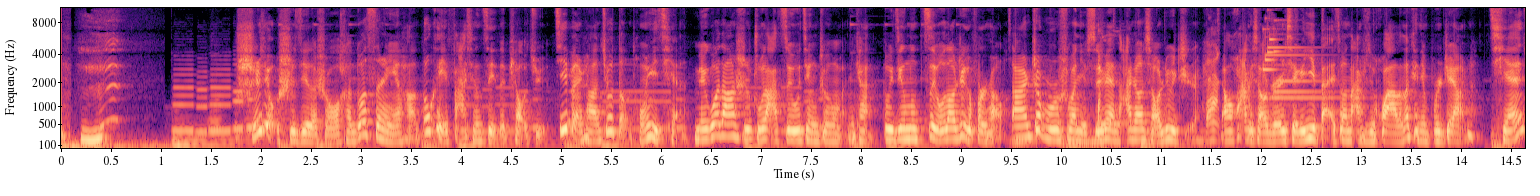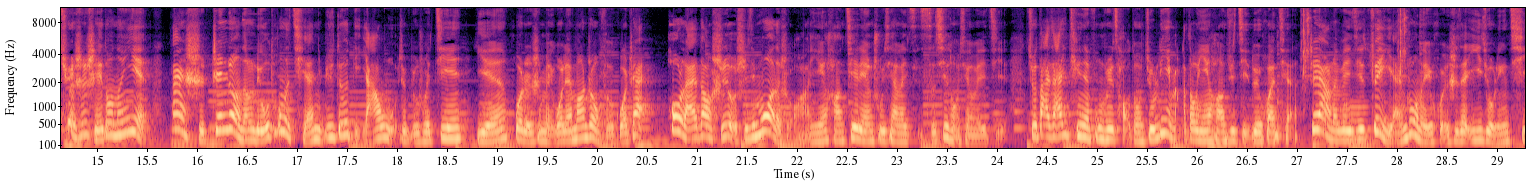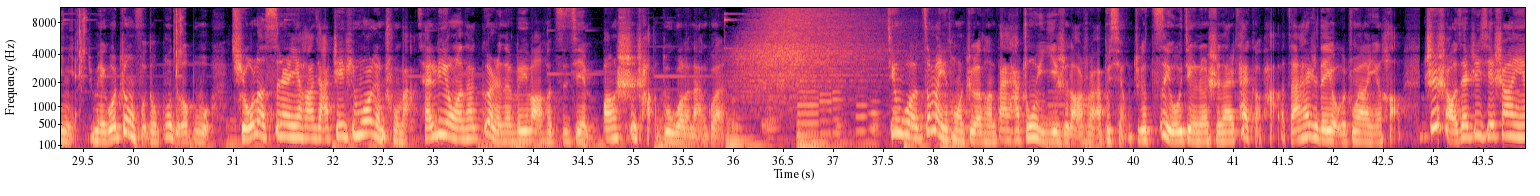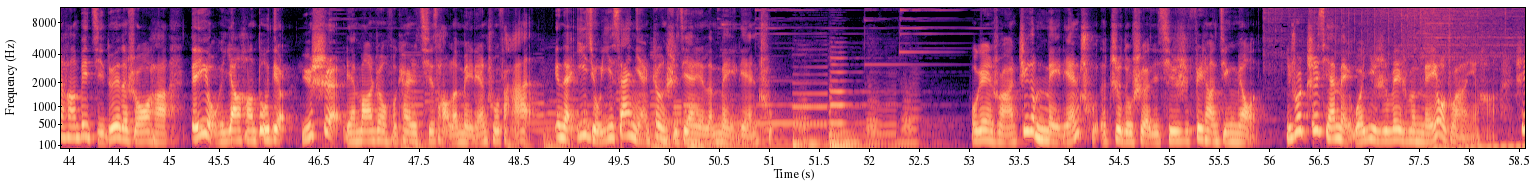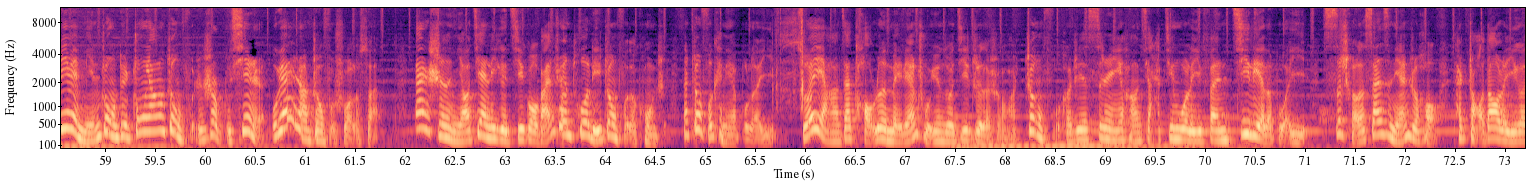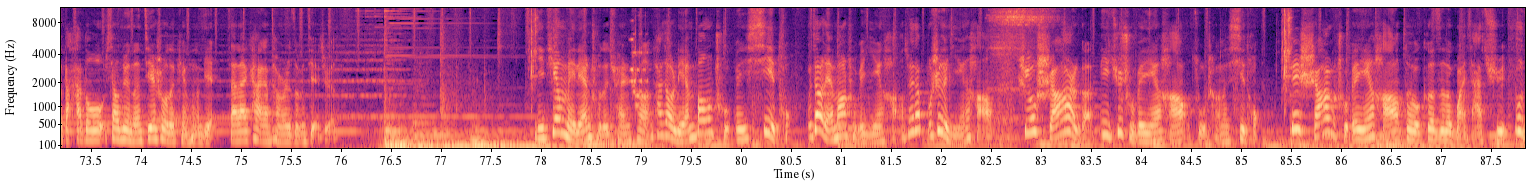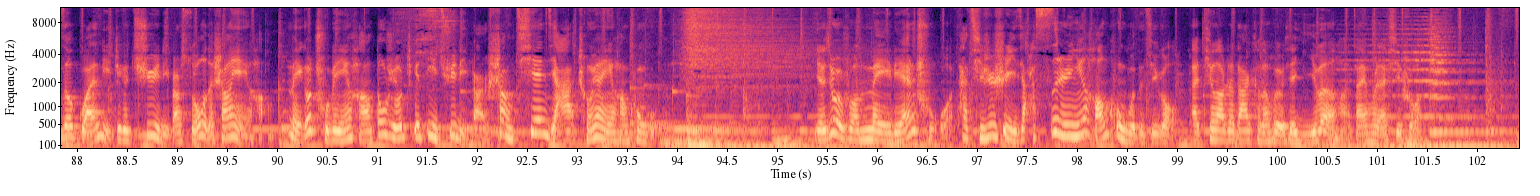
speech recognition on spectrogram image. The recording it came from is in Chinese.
十九世纪的时候，很多私人银行都可以发行自己的票据，基本上就等同于钱。美国当时主打自由竞争嘛，你看都已经能自由到这个份上了。当然，这不是说你随便拿张小绿纸，然后画个小人写个一百就拿出去花了，那肯定不是这样的。钱确实谁都能印，但是真正能流通的钱，你必须得有抵押物，就比如说金银或者是美国联邦政府的国债。后来到十九世纪末的时候啊，银行接连出现了几次系统性危机，就大家一听见风吹草动，就立马到银行去挤兑换钱。这样的危机最严重的一回是在一九零七年，美国政府都不得不求了私人银行家 J P Morgan。出马，才利用了他个人的威望和资金，帮市场渡过了难关。经过这么一通折腾，大家终于意识到说，哎，不行，这个自由竞争实在是太可怕了，咱还是得有个中央银行，至少在这些商业银行被挤兑的时候，哈，得有个央行兜底儿。于是，联邦政府开始起草了美联储法案，并在一九一三年正式建立了美联储。我跟你说啊，这个美联储的制度设计其实是非常精妙的。你说之前美国一直为什么没有中央银行？是因为民众对中央政府这事儿不信任，不愿意让政府说了算。但是呢，你要建立一个机构，完全脱离政府的控制，那政府肯定也不乐意。所以啊，在讨论美联储运作机制的时候啊，政府和这些私人银行家经过了一番激烈的博弈，撕扯了三四年之后，才找到了一个大家都相对能接受的平衡点。咱来看看他们是怎么解决的。你听美联储的全称，它叫联邦储备系统，不叫联邦储备银行，所以它不是个银行，是由十二个地区储备银行组成的系统。这十二个储备银行都有各自的管辖区，负责管理这个区域里边所有的商业银行。每个储备银行都是由这个地区里边上千家成员银行控股。也就是说，美联储它其实是一家私人银行控股的机构。哎，听到这大家可能会有些疑问哈，咱一会儿再细说。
